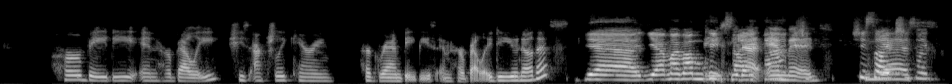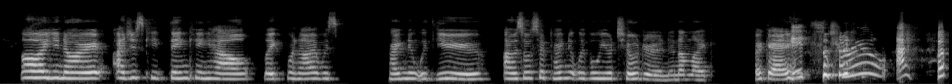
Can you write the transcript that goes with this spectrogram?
her baby in her belly, she's actually carrying her grandbabies in her belly. Do you know this? Yeah, yeah. My mom keeps saying that, that, image. She, she's yes. like, she's like, oh, you know, I just keep thinking how, like, when I was pregnant with you, I was also pregnant with all your children, and I'm like, okay, it's true.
